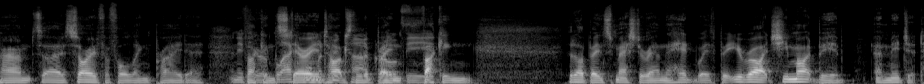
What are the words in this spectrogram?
Um, so sorry for falling prey to. And if you're a fucking black woman who stereotypes that have been fucking that I've been smashed around the head with. But you're right. She might be a, a midget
